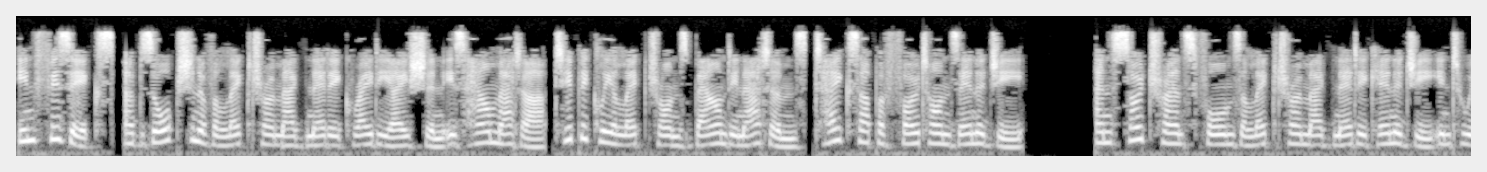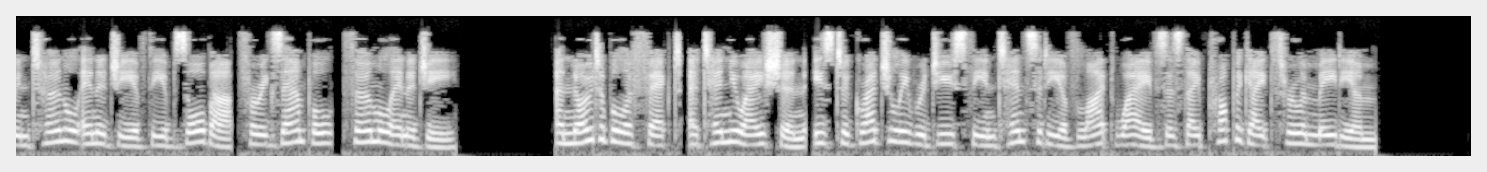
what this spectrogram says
In physics, absorption of electromagnetic radiation is how matter typically electrons bound in atoms takes up a photon's energy and so transforms electromagnetic energy into internal energy of the absorber for example, thermal energy. A notable effect attenuation is to gradually reduce the intensity of light waves as they propagate through a medium.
